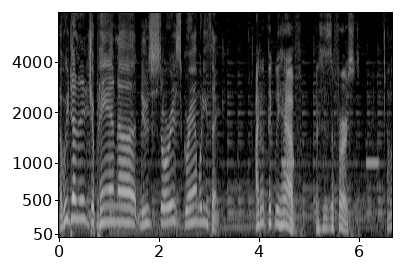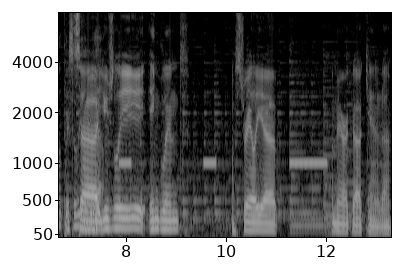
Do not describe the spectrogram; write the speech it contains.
Have we done any Japan uh, news stories, Graham? What do you think? I don't think we have. This is the first. I don't think It's so. Either. uh, yeah. usually England, Australia, America, Canada.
